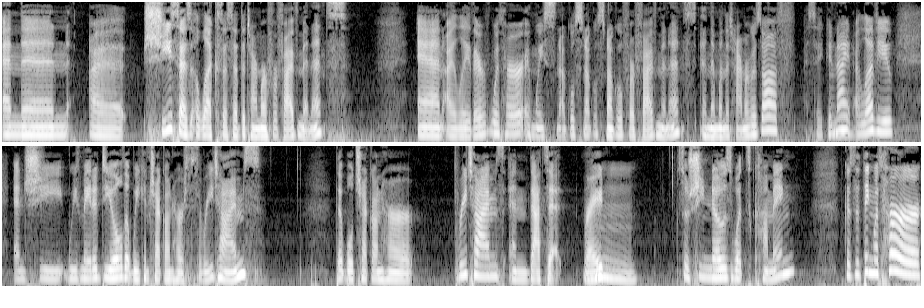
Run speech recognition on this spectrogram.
And then uh, she says, Alexa, set the timer for five minutes. And I lay there with her and we snuggle, snuggle, snuggle for five minutes. And then when the timer goes off, I say, Good night, I love you. And she, we've made a deal that we can check on her three times, that we'll check on her three times, and that's it, right? Mm. so she knows what's coming. Because the thing with her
